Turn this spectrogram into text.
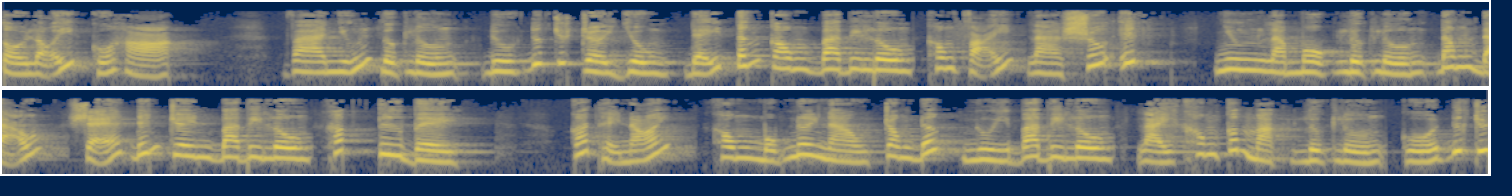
tội lỗi của họ. Và những lực lượng được Đức Chúa Trời dùng để tấn công Babylon không phải là số ít, nhưng là một lực lượng đông đảo sẽ đến trên Babylon khắp tư bề. Có thể nói không một nơi nào trong đất người Babylon lại không có mặt lực lượng của Đức Chúa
